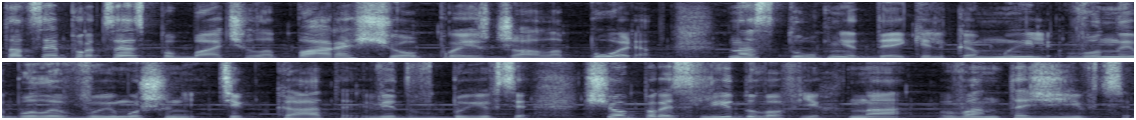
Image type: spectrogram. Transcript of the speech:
та цей процес побачила пара, що проїжджала поряд. Наступні декілька миль вони були вимушені тікати від вбивці, що переслідував їх на вантажівці.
